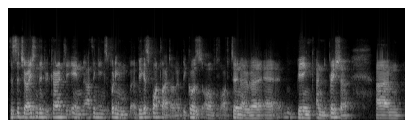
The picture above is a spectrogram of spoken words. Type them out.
the situation that we're currently in, I think, is putting a bigger spotlight on it because of of turnover uh, being under pressure. Um,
